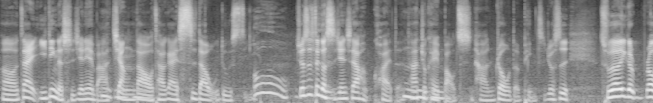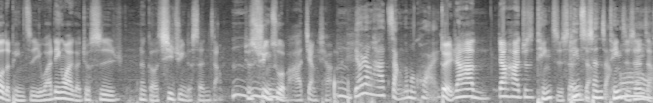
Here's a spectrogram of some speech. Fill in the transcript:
呃，在一定的时间内把它降到大概四到五度 C 哦，就是这个时间是要很快的，它就可以保持它肉的品质。就是除了一个肉的品质以外，另外一个就是那个细菌的生长，就是迅速的把它降下来。嗯，不要让它长那么快。对，让它让它就是停止生长，停止生长，停止生长，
